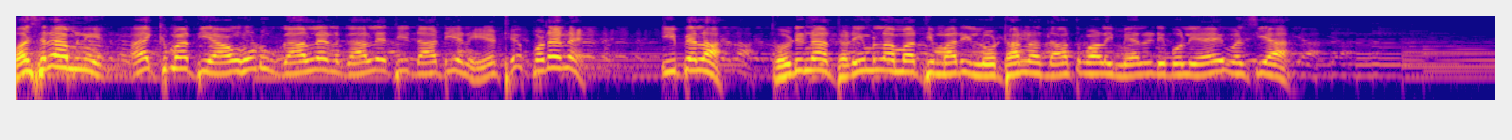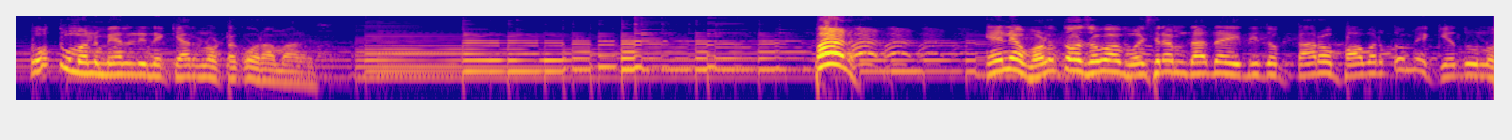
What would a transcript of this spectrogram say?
વસરામની આંખમાંથી આહુડું ગાલે ને ગાલેથી દાટીએ ને હેઠે પડે ને એ પેલા ધોડીના ધડીમલામાંથી મારી લોઢાના દાંતવાળી મેલડી બોલી, હે વસિયા, હું તું મને મેલડીને ક્યારનો ટકોરા મારે પણ એને વળતો જવાબ વસરામ એ દીધો તારો પાવર તો મેં કેદુ નો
